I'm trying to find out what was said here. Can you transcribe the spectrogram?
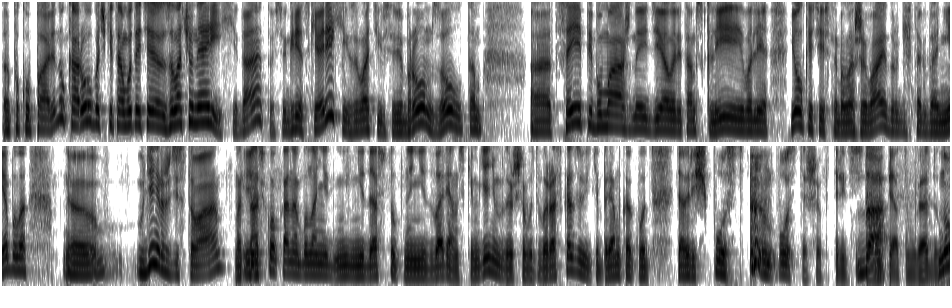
э, покупали, ну, коробочки, там вот эти золоченые орехи, да, то есть грецкие орехи их золотили серебром, золотом, цепи бумажные делали, там склеивали. Елка, естественно, была живая, других тогда не было. Э, в день Рождества. Вот и... насколько она была недоступна не дворянским детям, потому что вот вы рассказываете, прям как вот товарищ Пост, Постышев в 1935 да. году. Ну,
